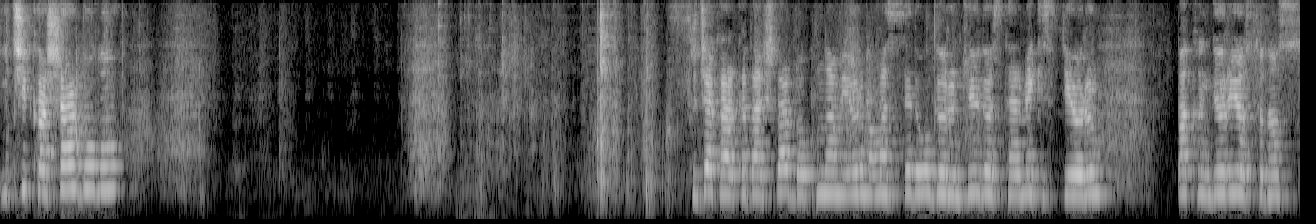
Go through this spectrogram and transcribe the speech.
İçi kaşar dolu. Sıcak arkadaşlar dokunamıyorum ama size de o görüntüyü göstermek istiyorum. Bakın görüyorsunuz.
